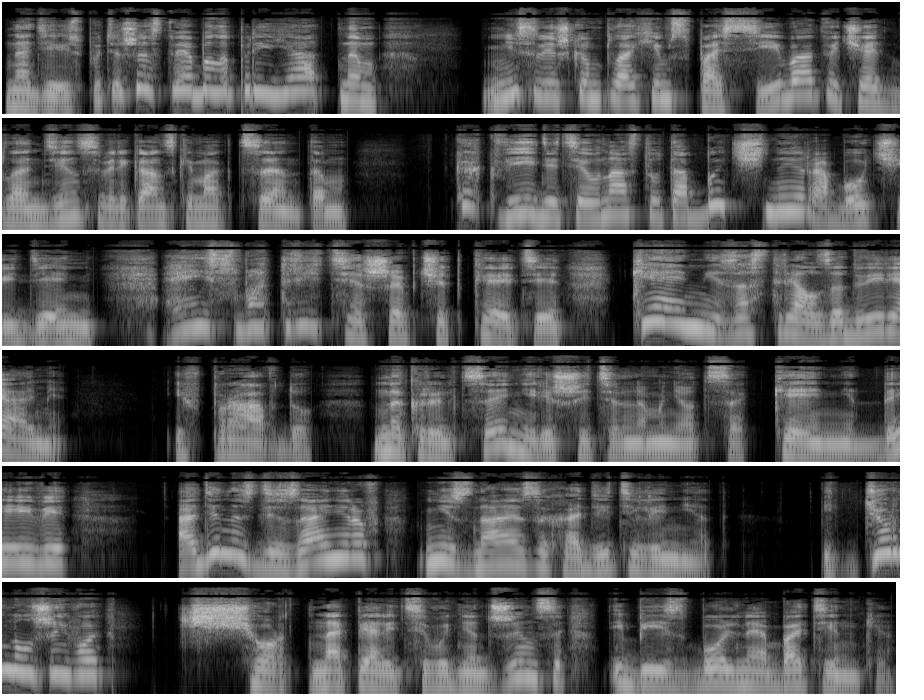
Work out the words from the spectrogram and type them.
«Надеюсь, путешествие было приятным». «Не слишком плохим спасибо», — отвечает блондин с американским акцентом. «Как видите, у нас тут обычный рабочий день». «Эй, смотрите!» — шепчет Кэти. «Кенни застрял за дверями». И вправду, на крыльце нерешительно мнется Кенни Дэйви, один из дизайнеров, не зная, заходить или нет. И дернул же его, черт, напялить сегодня джинсы и бейсбольные ботинки.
